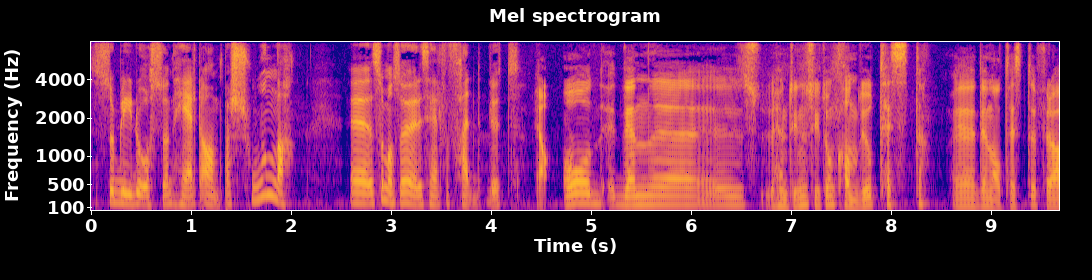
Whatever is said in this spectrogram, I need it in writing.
så blir du også en helt annen person, da. Eh, som også høres helt forferdelig ut. Ja, og den uh, Huntingtons sykdom kan du jo teste. Eh, DNA-teste fra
